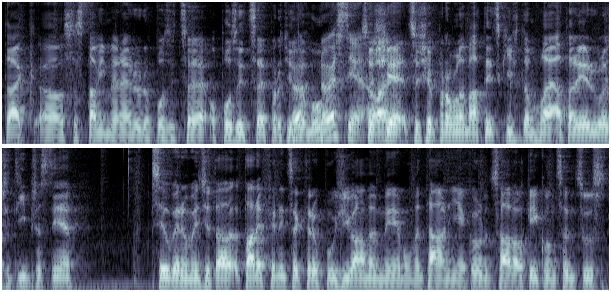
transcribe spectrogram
tak uh, se stavíme najednou do pozice opozice proti Jo, tomu, no jasně, což, ale- je, což je problematický v tomhle a tady je důležitý přesně si uvědomit, že ta, ta definice, kterou používáme my, je momentálně jako docela velký konsensus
